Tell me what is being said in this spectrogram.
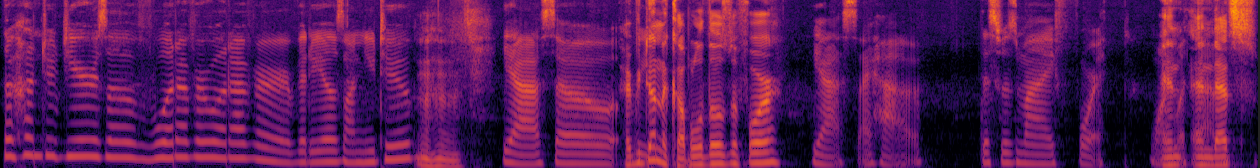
the hundred years of whatever, whatever videos on YouTube. Mm-hmm. Yeah. So have you done a couple of those before? Yes, I have. This was my fourth one. And and that's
